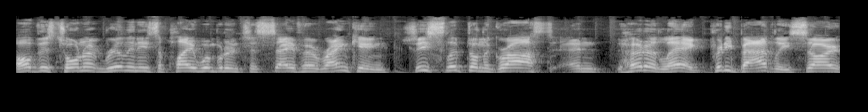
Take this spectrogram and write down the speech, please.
of this tournament really needs to play Wimbledon to save her ranking. She slipped on the grass and hurt her leg pretty badly, so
